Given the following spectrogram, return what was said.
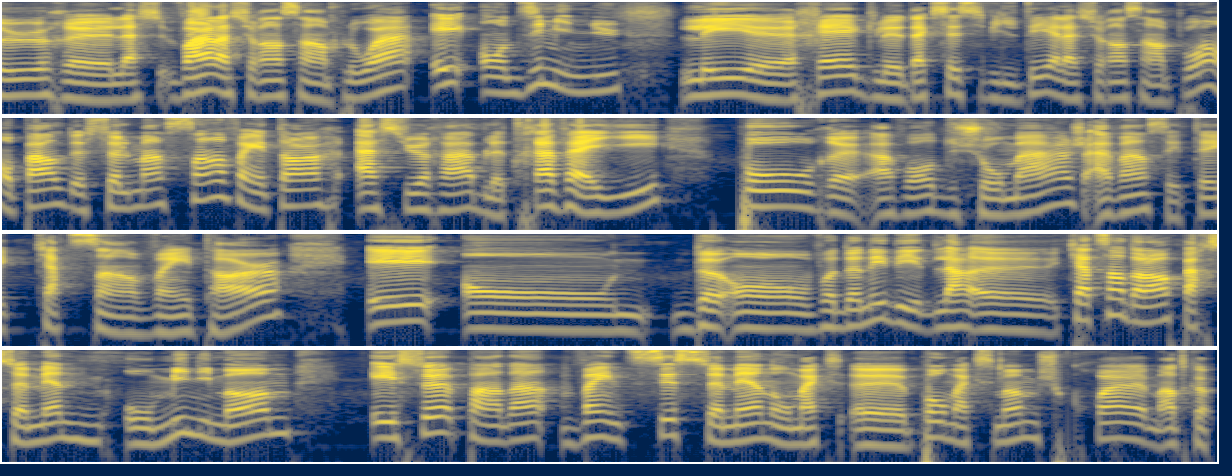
euh, vers l'assurance emploi et on diminue les euh, règles d'accessibilité à l'assurance emploi. On parle de seulement 120 heures assurables travaillées pour euh, avoir du chômage. Avant, c'était 420 heures. Et on, va donner des, 400 dollars par semaine au minimum et ce, pendant 26 semaines, au max, euh, pas au maximum, je crois. En tout cas,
